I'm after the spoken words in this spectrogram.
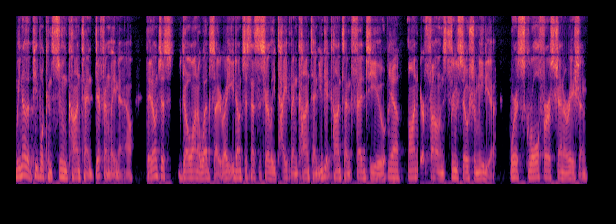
we know that people consume content differently now. They don't just go on a website, right? You don't just necessarily type in content. You get content fed to you yeah. on your phones through social media. We're a scroll first generation.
